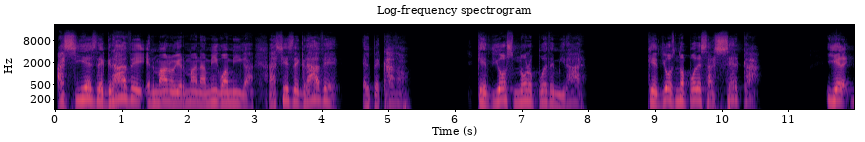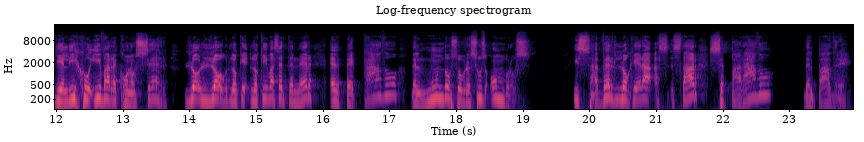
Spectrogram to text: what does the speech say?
Así es de grave, hermano y hermana, amigo, amiga. Así es de grave el pecado. Que Dios no lo puede mirar. Que Dios no puede estar cerca. Y el, y el hijo iba a reconocer lo, lo- lo que, lo que iba a ser tener el pecado del mundo sobre sus hombros. Y saber lo que era estar separado del Padre.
